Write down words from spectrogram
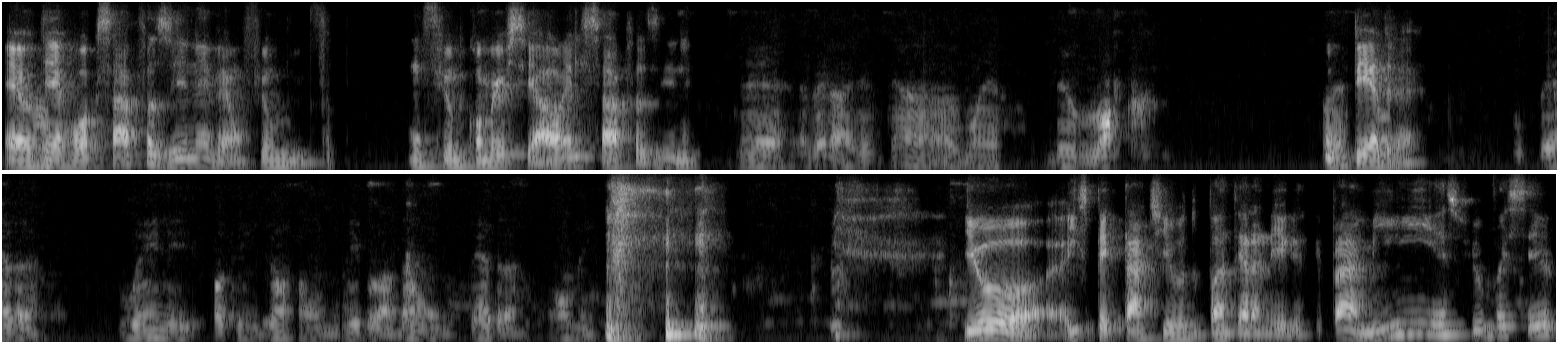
É, o The Rock sabe fazer, né, velho? Um filme, um filme comercial, ele sabe fazer, né? É, é verdade, ele tem a- as manhas. The Rock. O Pedra. O Pedra. Wayne fucking Johnson, negro, Adão, Pedra, Homem. E o, a expectativa do Pantera Negra. Que pra mim, esse filme vai ser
